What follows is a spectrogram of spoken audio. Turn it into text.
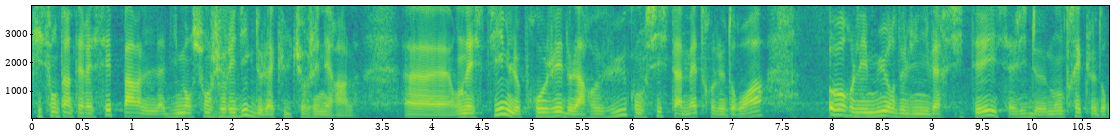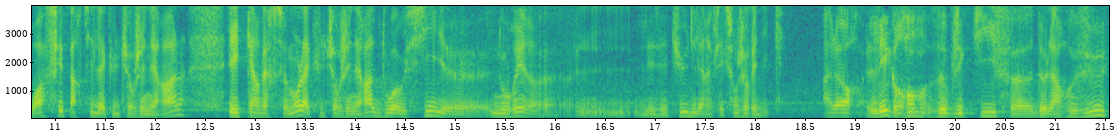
qui sont intéressées par la dimension juridique de la culture générale. Euh, on estime, le projet de la revue consiste à mettre le droit hors les murs de l'université. Il s'agit de montrer que le droit fait partie de la culture générale et qu'inversement, la culture générale doit aussi euh, nourrir euh, les études, les réflexions juridiques. Alors, les grands objectifs euh, de la revue,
